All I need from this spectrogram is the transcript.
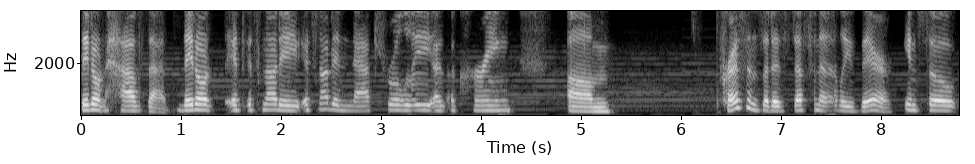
they don't have that. They don't it, it's not a it's not a naturally occurring um, presence that is definitely there. And so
